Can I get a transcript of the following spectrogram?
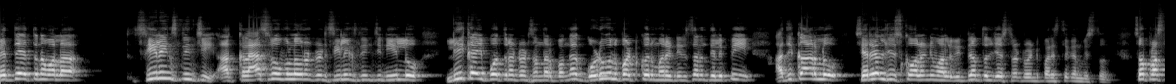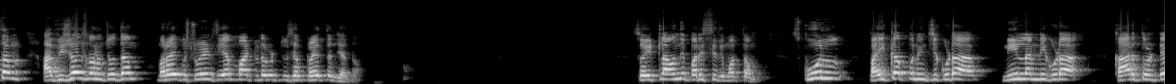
పెద్ద ఎత్తున వాళ్ళ సీలింగ్స్ నుంచి ఆ క్లాస్ రూమ్లో ఉన్నటువంటి సీలింగ్స్ నుంచి నీళ్ళు లీక్ అయిపోతున్నటువంటి సందర్భంగా గొడుగులు పట్టుకొని మరి నిరసన తెలిపి అధికారులు చర్యలు తీసుకోవాలని వాళ్ళు విజ్ఞప్తులు చేస్తున్నటువంటి పరిస్థితి కనిపిస్తుంది. సో ప్రస్తుతం ఆ విజువల్స్ మనం చూద్దాం. మరోవైపు స్టూడెంట్స్ ఏం మాట్లాడారో చూసే ప్రయత్నం చేద్దాం. సో ఇట్లా ఉంది పరిస్థితి మొత్తం. స్కూల్ పైకప్పు నుంచి కూడా నీళ్ళన్నీ కూడా కారుతుంటే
